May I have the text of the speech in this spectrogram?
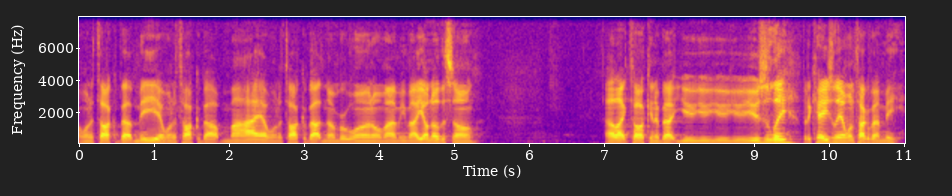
I want to talk about me. I want to talk about my. I want to talk about number one on my, me, my. Y'all know the song? I like talking about you, you, you, you usually, but occasionally I want to talk about me.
